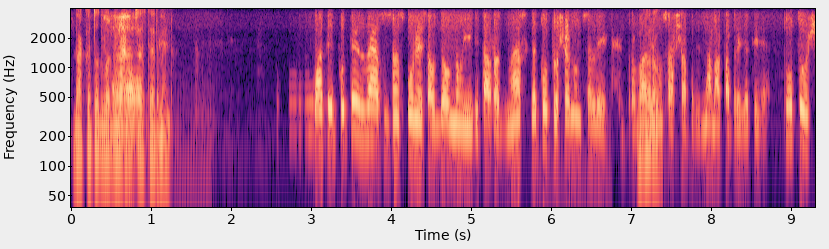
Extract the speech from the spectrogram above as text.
dacă tot vorbim uh, de acest termen? Poate puteți vrea să-mi spune, sau domnul invitat al dumneavoastră, că totuși eu nu înțeleg. Probabil nu sunt așa, n-am atâta pregătire. Totuși,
